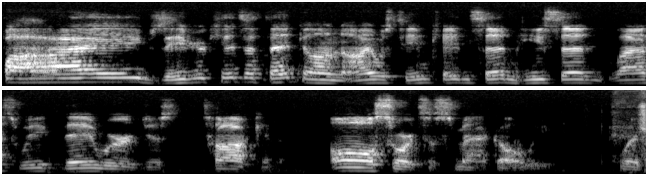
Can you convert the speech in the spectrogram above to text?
five Xavier kids, I think, on Iowa's team, Kaden said, and he said last week they were just talking all sorts of smack all week. Which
